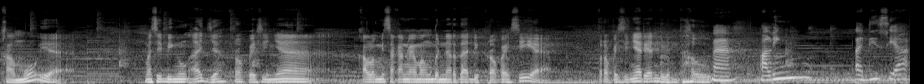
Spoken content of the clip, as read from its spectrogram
kamu? Ya masih bingung aja profesinya. Kalau misalkan memang benar tadi profesi ya profesinya Rian belum tahu. Nah, paling tadi sih ya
